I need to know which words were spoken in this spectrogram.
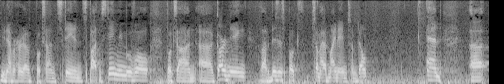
you never heard of. Books on stain and spot and stain removal, books on uh, gardening, a lot of business books. Some have my name, some don't. And uh,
